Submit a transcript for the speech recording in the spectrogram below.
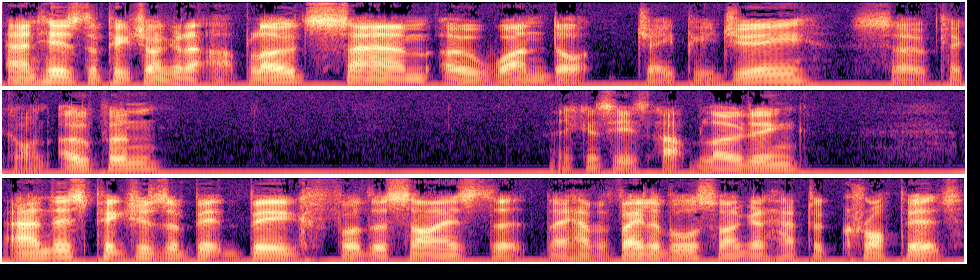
And here's the picture I'm going to upload sam01.jpg so click on open. You can see it's uploading and this picture is a bit big for the size that they have available so I'm going to have to crop it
